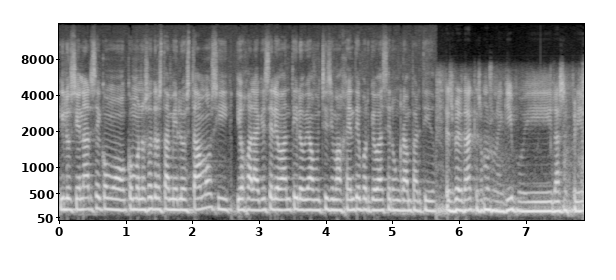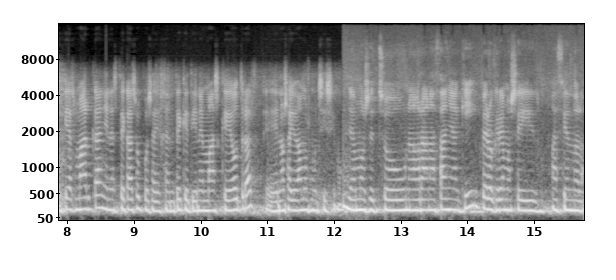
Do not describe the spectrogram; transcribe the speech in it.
ilusionarse como, como nosotros también lo estamos y, y ojalá que se levante y lo vea muchísima gente porque va a ser un gran partido. Es verdad que somos un equipo y las experiencias marcan y en este caso pues hay gente que tiene más que otras, eh, nos ayudamos muchísimo. Ya hemos hecho una gran hazaña aquí, pero queremos seguir haciéndola.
